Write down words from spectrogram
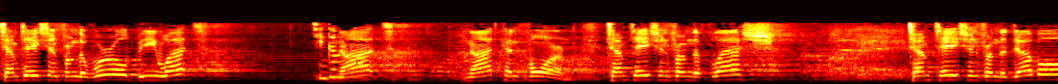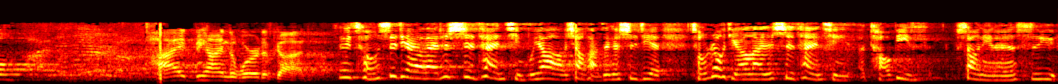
Temptation from the world be what? Not, not conformed. Temptation from the flesh. Temptation from the devil. Hide behind the word of God. 所以从世界而来的试探，请不要效法这个世界；从肉体而来的试探，请呃逃避少年的人私欲，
